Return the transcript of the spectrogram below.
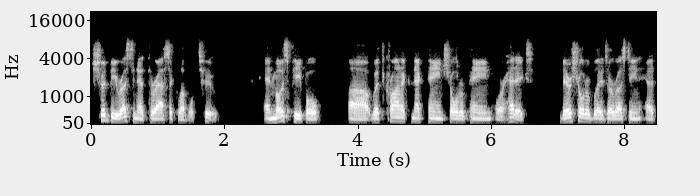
should be resting at thoracic level two. And most people uh, with chronic neck pain, shoulder pain, or headaches, their shoulder blades are resting at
